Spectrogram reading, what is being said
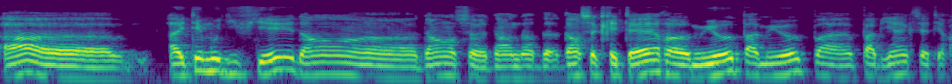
a, été modifiée dans, ce, critère mieux, pas mieux, pas bien, etc.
